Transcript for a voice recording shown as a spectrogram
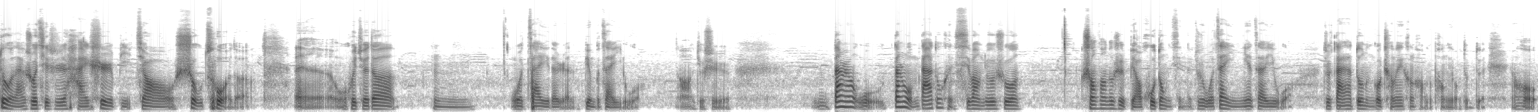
对我来说，其实还是比较受挫的。呃，我会觉得，嗯，我在意的人并不在意我，啊，就是，嗯，当然我，当然我们大家都很希望，就是说，双方都是比较互动性的，就是我在意你也在意我，就是大家都能够成为很好的朋友，对不对？然后，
